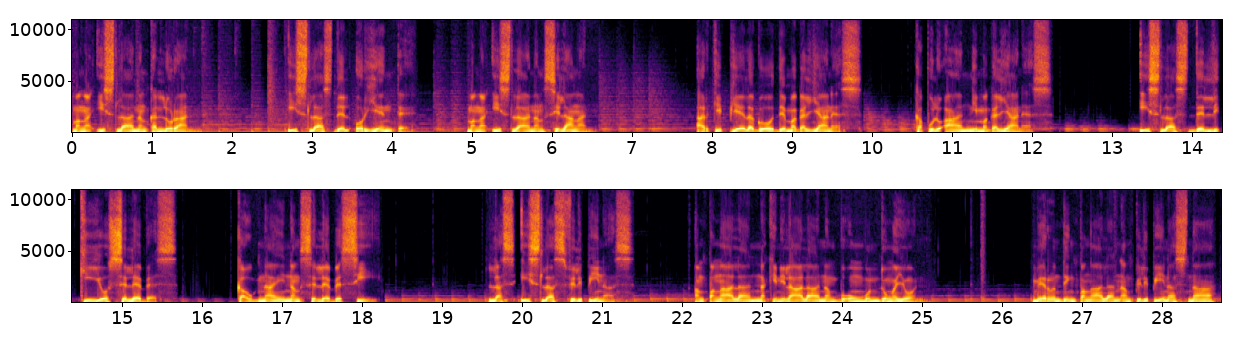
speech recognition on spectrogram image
mga isla ng Kanluran, Islas del Oriente, mga isla ng Silangan, Arkipielago de Magallanes, Kapuluan ni Magallanes. Islas del Liquillo Celebes, kaugnay ng Celebes Sea. Las Islas Filipinas, ang pangalan na kinilala ng buong mundo ngayon. Meron ding pangalan ang Pilipinas na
